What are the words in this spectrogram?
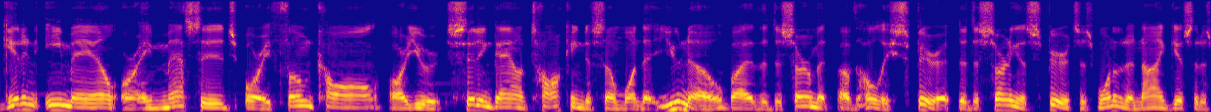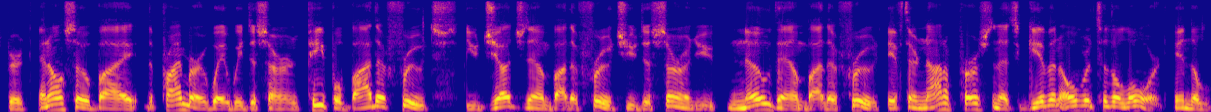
get an email or a message or a phone call, or you're sitting down talking to someone that you know by the discernment of the Holy Spirit, the discerning of spirits is one of the nine gifts of the Spirit, and also by the primary way we discern people by their fruits. You judge them by the fruits, you discern, you know them by their fruit. If they're not a person that's given over to the Lord in the,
